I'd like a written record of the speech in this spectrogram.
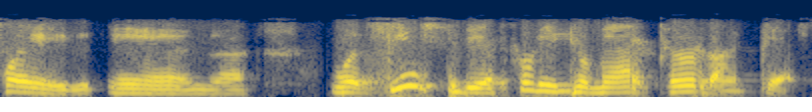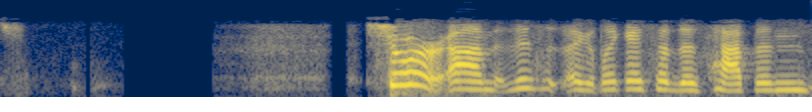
played in uh, what seems to be a pretty dramatic paradigm shift. Sure. Um, this, like I said, this happens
